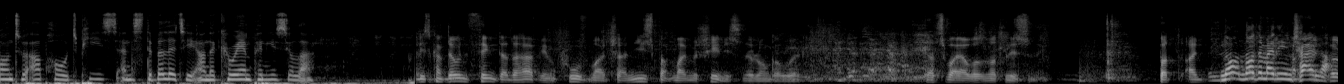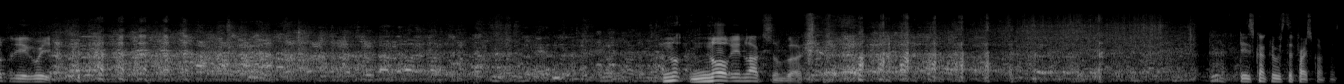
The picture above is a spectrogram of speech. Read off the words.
want to uphold peace and stability on the Korean Peninsula. I don't think that I have improved my Chinese, but my machine is no longer working. That's why I was not listening. But I Not, not made in I China. totally agree. no, nor in Luxembourg. This concludes the press conference.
